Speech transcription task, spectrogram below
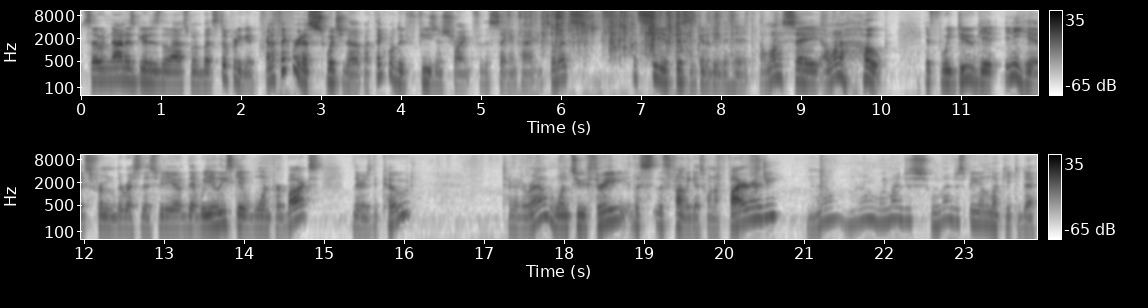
So not as good as the last one, but still pretty good. And I think we're gonna switch it up. I think we'll do Fusion Strike for the second pack. So let's let's see if this is gonna be the hit. I wanna say I wanna hope if we do get any hits from the rest of this video that we at least get one per box. There's the code. Turn it around. One, two, three. Let's let's finally guess one. A fire energy. No, no, we might just we might just be unlucky today.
